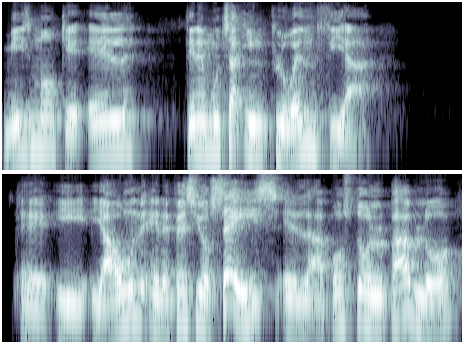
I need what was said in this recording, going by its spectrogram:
mismo, que él tiene mucha influencia. Eh, y, y aún en Efesios 6, el apóstol Pablo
